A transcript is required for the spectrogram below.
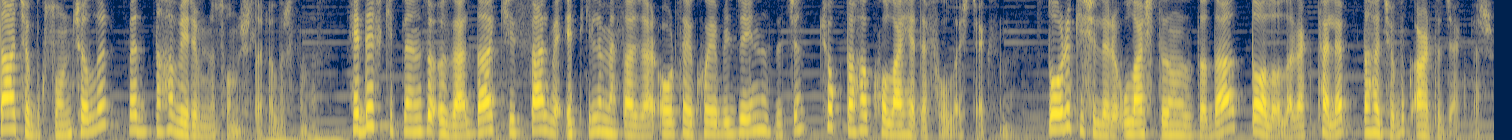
daha çabuk sonuç alır ve daha verimli sonuçlar alırsınız. Hedef kitlenize özel daha kişisel ve etkili mesajlar ortaya koyabileceğiniz için çok daha kolay hedefe ulaşacaksınız. Doğru kişilere ulaştığınızda da doğal olarak talep daha çabuk artacaktır.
